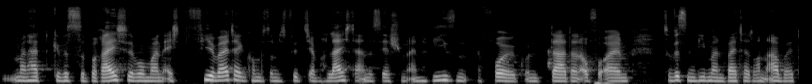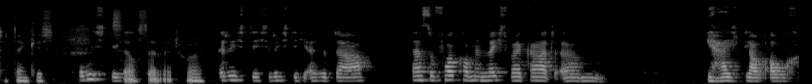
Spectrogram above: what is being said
man hat gewisse Bereiche, wo man echt viel weitergekommen ist und es fühlt sich einfach leichter an, ist ja schon ein Riesenerfolg und da dann auch vor allem zu wissen, wie man weiter daran arbeitet, denke ich. Richtig. Ist ja auch sehr wertvoll. Richtig, richtig. Also da, da hast du vollkommen recht, weil gerade, ähm, ja, ich glaube auch,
